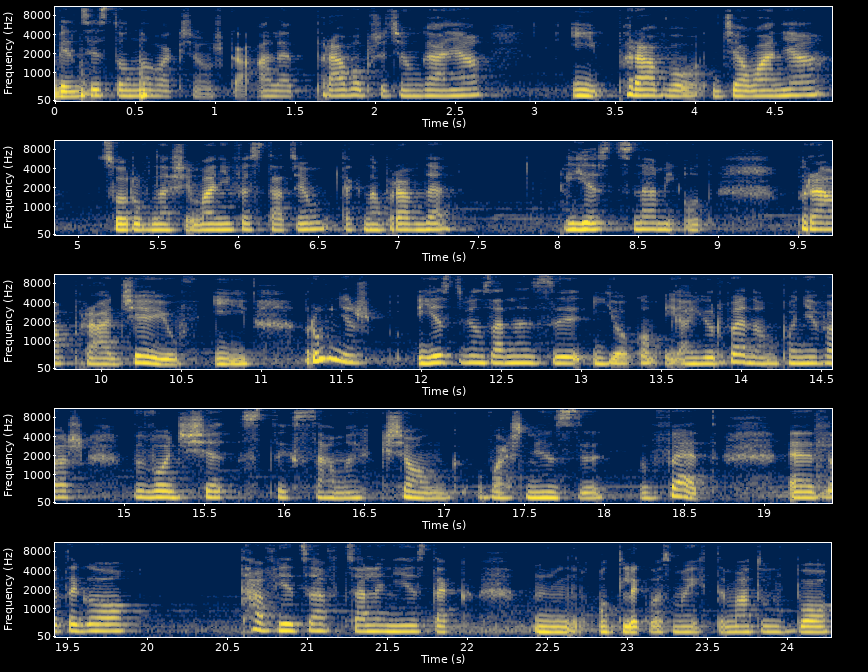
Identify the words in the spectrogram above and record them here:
Więc jest to nowa książka, ale prawo przyciągania i prawo działania, co równa się manifestacją, tak naprawdę jest z nami od pra pradziejów i również jest związane z jogą i ayurvedą, ponieważ wywodzi się z tych samych ksiąg, właśnie z Ved. E, dlatego ta wiedza wcale nie jest tak mm, odległa z moich tematów, bo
